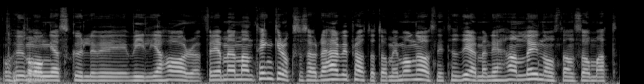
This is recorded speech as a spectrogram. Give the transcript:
Och hur många skulle vi vilja ha då? För jag menar, man tänker också så här, det här har vi pratat om i många avsnitt tidigare, men det handlar ju någonstans om att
